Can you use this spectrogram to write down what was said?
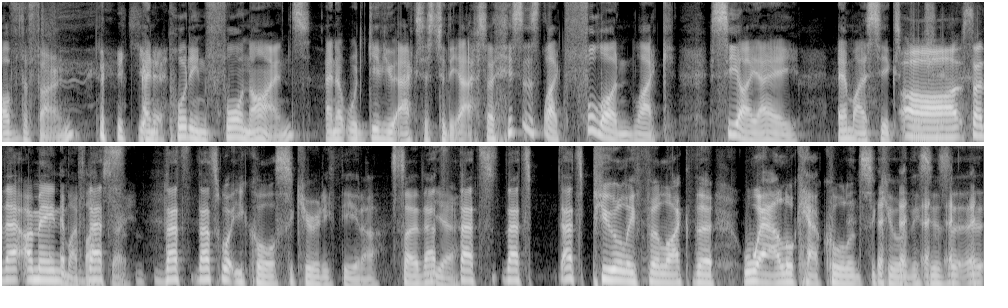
of the phone and put in four nines, and it would give you access to the app. So this is like full on like CIA MI6 bullshit. Oh, so that I mean, MI5, that's sorry. that's that's what you call security theater. So that's Yeah. that's that's that's purely for like the wow, look how cool and secure this is. It, uh, uh,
